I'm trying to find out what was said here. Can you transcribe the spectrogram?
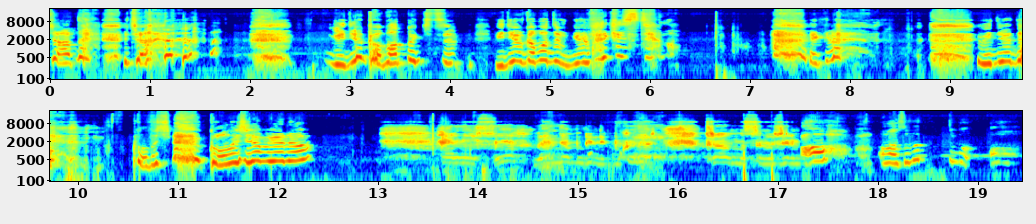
Çat, çat. Video kapatmak için video kapatıp gülmek istiyorum. Videoda konuş konuşamıyorum. Her neyse benden bugünlük bu kadar. Travmasını üzerimden Ah ağzına tuttum. Ah,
